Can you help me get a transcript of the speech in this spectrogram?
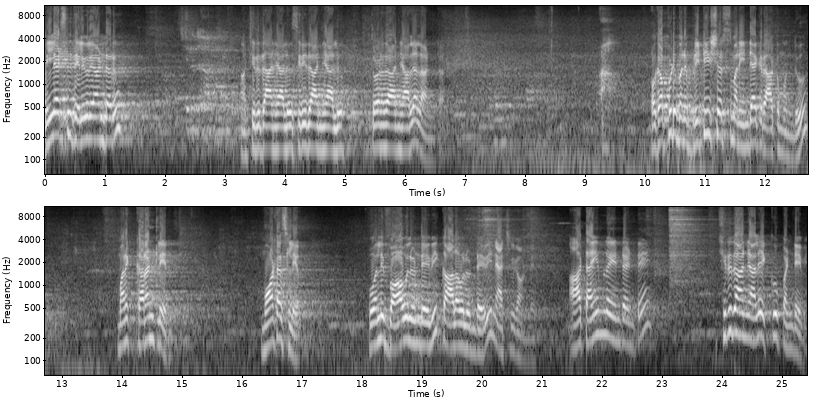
మిల్లెట్స్ని తెలుగులో ఏమంటారు? చిరుధాన్యాలు సిరిధాన్యాలు తృణధాన్యాలు అలా అంటారు. ఒకప్పుడు మన బ్రిటిషర్స్ మన ఇండియాకి రాకముందు మనకి కరెంట్ లేదు మోటార్స్ లేవు. ఓన్లీ బావులు ఉండేవి కాలువలు ఉండేవి న్యాచురల్గా ఉండేవి. ఆ టైంలో ఏంటంటే చిరుధాన్యాలే ఎక్కువ పండేవి.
